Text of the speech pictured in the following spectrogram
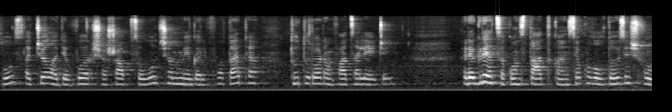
plus acel adevăr și așa absolut și anume egalitatea tuturor în fața legii. Regret să constat că în secolul 21,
